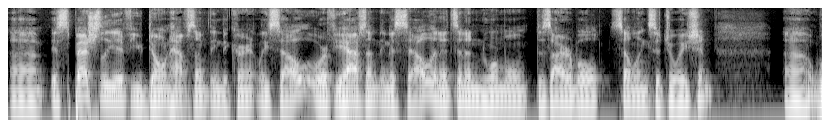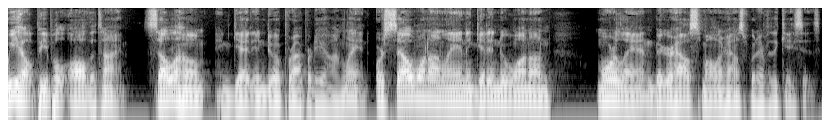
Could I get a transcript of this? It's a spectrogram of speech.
Um, especially if you don't have something to currently sell, or if you have something to sell and it's in a normal, desirable selling situation. Uh, we help people all the time sell a home and get into a property on land, or sell one on land and get into one on more land, bigger house, smaller house, whatever the case is.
